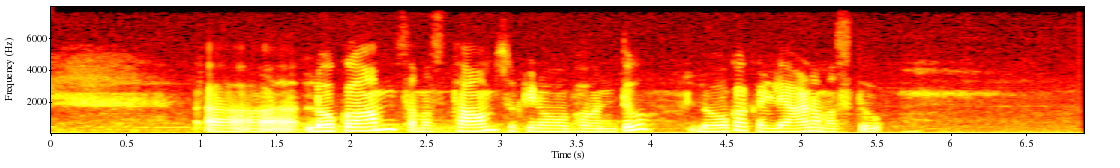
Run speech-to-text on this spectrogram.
లోకాం సమస్తాం సుఖినో భవంతు. లోక కళ్యాణమస్తు.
